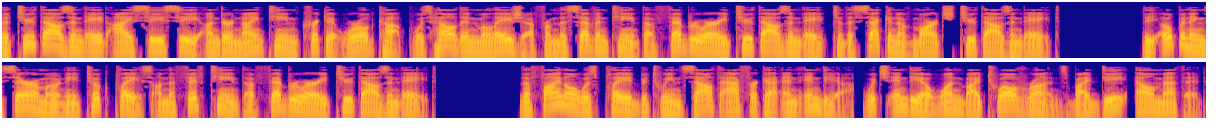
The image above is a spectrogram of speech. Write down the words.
The 2008 ICC Under-19 Cricket World Cup was held in Malaysia from 17 February 2008 to 2 March 2008. The opening ceremony took place on 15 February 2008. The final was played between South Africa and India, which India won by 12 runs by D.L method.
